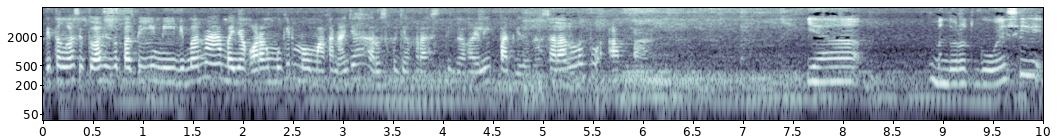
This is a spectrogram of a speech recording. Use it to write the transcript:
di tengah situasi seperti ini, di mana banyak orang mungkin mau makan aja harus kerja keras tiga kali lipat gitu. Nah, saran lo tuh apa? ya menurut gue sih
